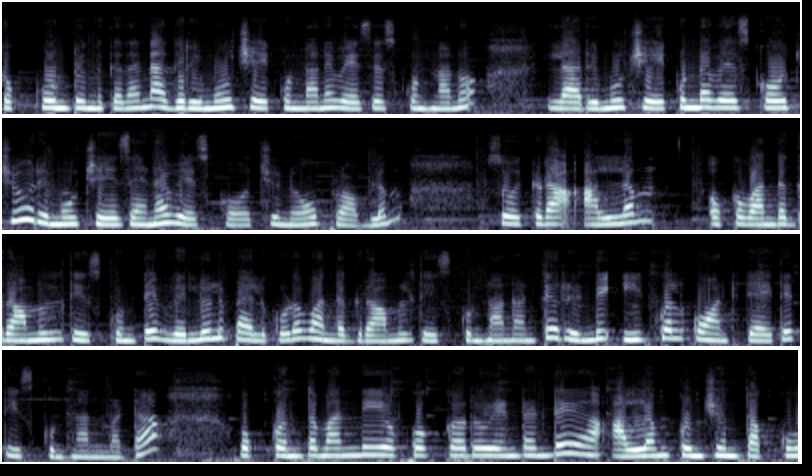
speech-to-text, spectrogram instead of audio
తొక్కు ఉంటుంది కదండి అది రిమూవ్ చేయకుండానే వేసేసుకుంటున్నాను. ఇలా రిమూవ్ చేయకుండా వేసుకోవచ్చు రిమూవ్ చేసైనా వేసుకోవచ్చు నో ప్రాబ్లం సో ఇక్కడ అల్లం ఒక వంద గ్రాములు తీసుకుంటే వెల్లుల్లిపాయలు కూడా వంద గ్రాములు తీసుకుంటున్నాను. అంటే రెండు ఈక్వల్ క్వాంటిటీ అయితే తీసుకుంటున్నాను అనమాట కొంతమంది ఒక్కొక్కరు ఏంటంటే అల్లం కొంచెం తక్కువ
